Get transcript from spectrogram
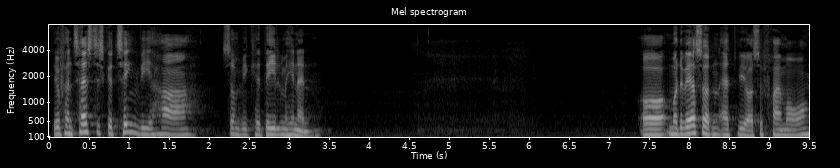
Det er jo fantastiske ting, vi har, som vi kan dele med hinanden. Og må det være sådan, at vi også fremover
